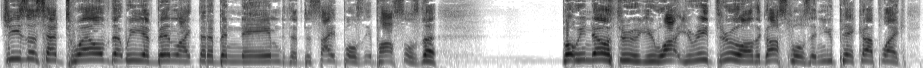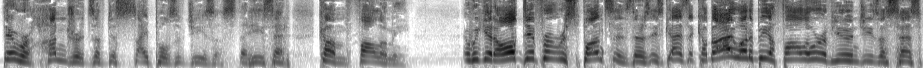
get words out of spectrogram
Jesus had 12 that we have been like, that have been named, the disciples, the apostles, the, but we know through you you read through all the gospels and you pick up like there were hundreds of disciples of Jesus that he said, "Come, follow me." And we get all different responses. There's these guys that come, I want to be a follower of you. And Jesus says,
